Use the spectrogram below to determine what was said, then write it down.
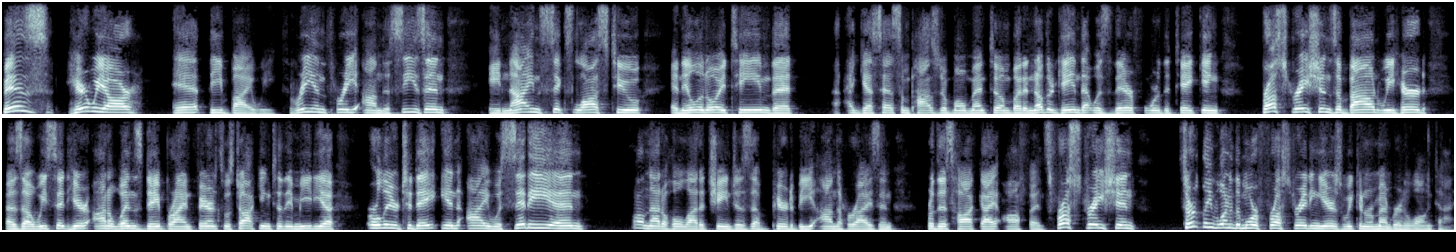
Biz, here we are at the bye week. Three and three on the season, a 9 6 loss to an Illinois team that I guess has some positive momentum, but another game that was there for the taking. Frustrations abound. We heard as uh, we sit here on a Wednesday, Brian Ferentz was talking to the media earlier today in Iowa City, and well, not a whole lot of changes appear to be on the horizon for this Hawkeye offense. Frustration, certainly one of the more frustrating years we can remember in a long time.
